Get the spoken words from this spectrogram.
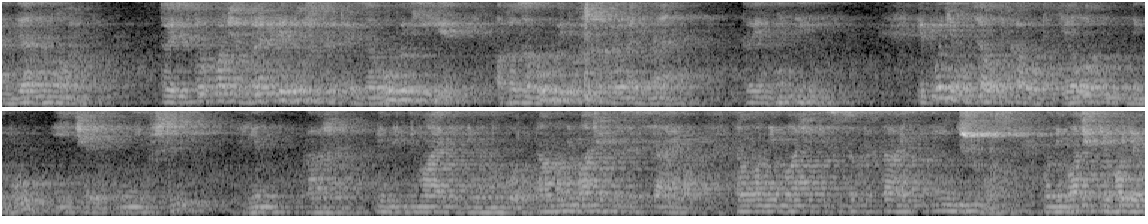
і йде за мною. Тобто, хто хоче зберегти душу святою, загубить її, а хто загубить душу свою раді мене, то і знайти її. І потім оця така от діалог у них був, і через днів шість він каже, він піднімається з ними на гору. Там вони бачать оце сяйво, там вони бачать Ісуса Христа геть іншого. Вони бачать його як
